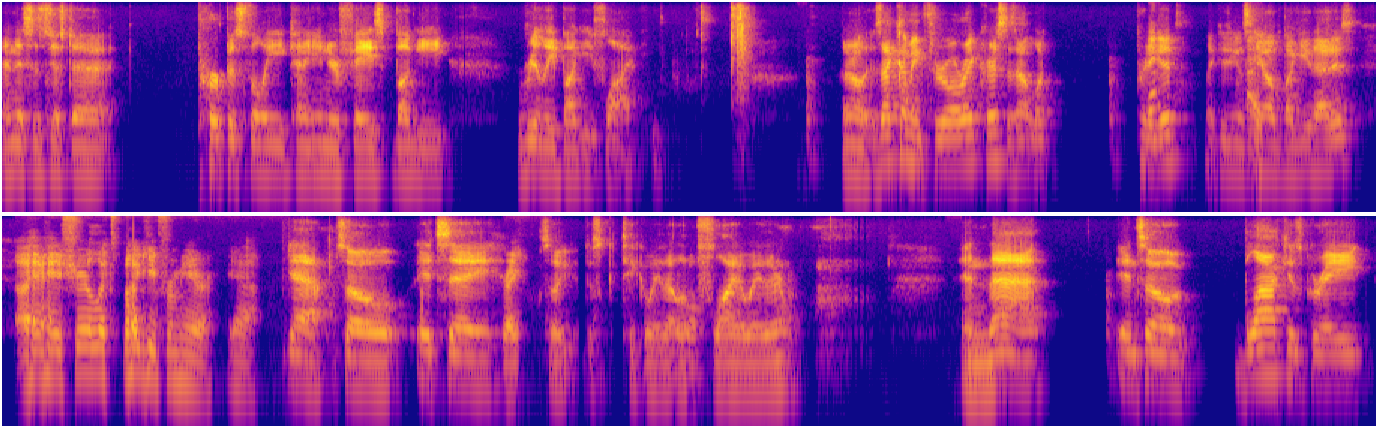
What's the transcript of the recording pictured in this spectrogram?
And this is just a purposefully kind of in your face, buggy, really buggy fly. I don't know. Is that coming through all right, Chris? Does that look pretty good? Like you can see how buggy that is. I mean, it sure looks buggy from here. Yeah. Yeah. So it's a right. So just take away that little flyaway there, and that, and so black is great.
